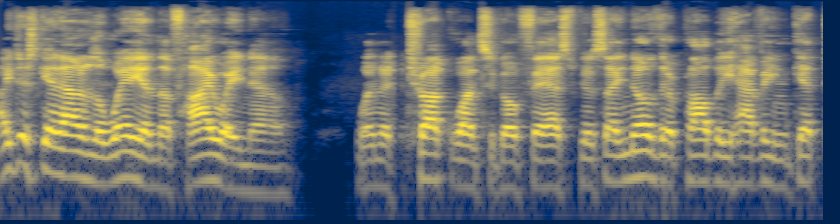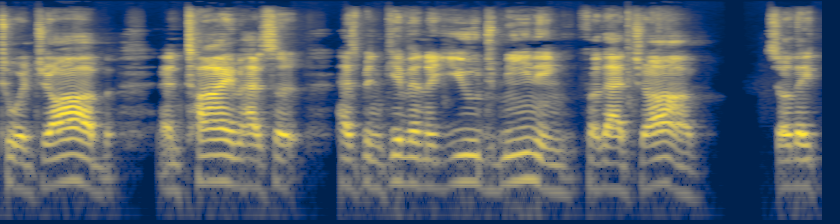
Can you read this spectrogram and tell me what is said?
I just get out of the way on the highway now when a truck wants to go fast because I know they're probably having to get to a job and time has a has been given a huge meaning for that job. So they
